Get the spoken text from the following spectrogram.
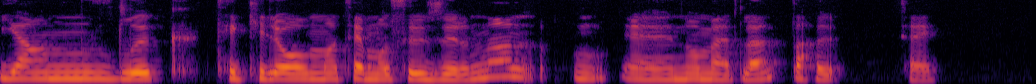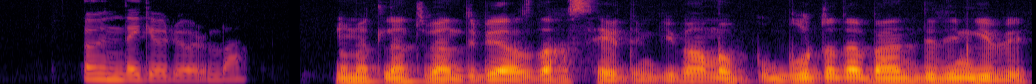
yalnızlık, tekil olma teması üzerinden e, Nomadland daha şey önde görüyorum ben. Nomadland'ı ben de biraz daha sevdiğim gibi ama bu- burada da ben dediğim gibi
